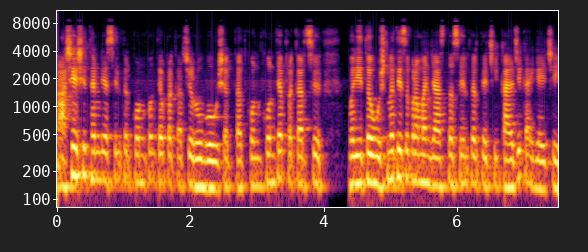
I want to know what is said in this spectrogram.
अशी अशी थंडी असेल तर कोणकोणत्या प्रकारचे रोग होऊ शकतात? कोणकोणत्या प्रकारचे म्हणजे इथं उष्णतेचं प्रमाण जास्त असेल तर त्याची काळजी काय घ्यायची?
